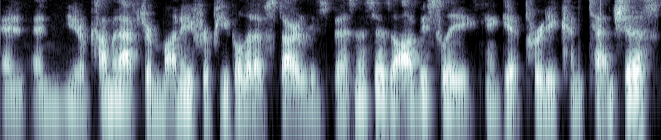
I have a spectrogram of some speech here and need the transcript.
and, and, you know, coming after money for people that have started these businesses, obviously it can get pretty contentious.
